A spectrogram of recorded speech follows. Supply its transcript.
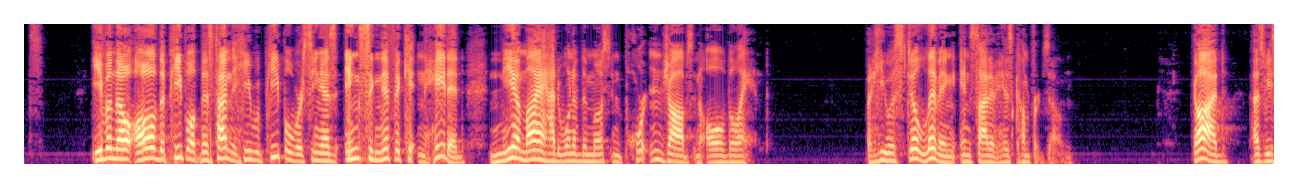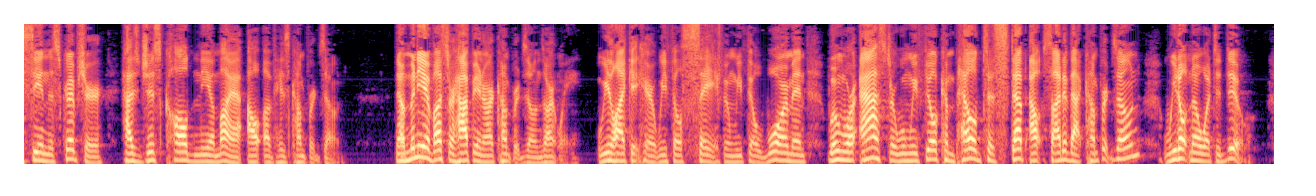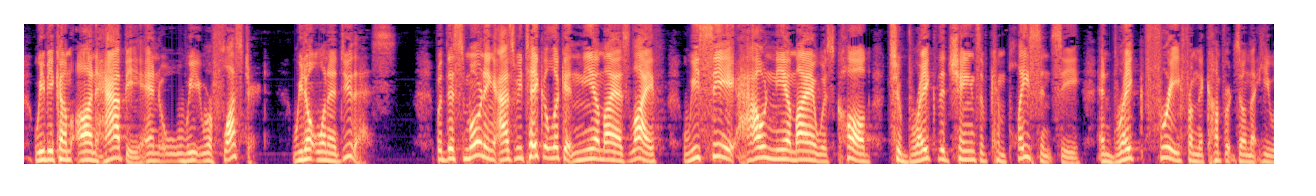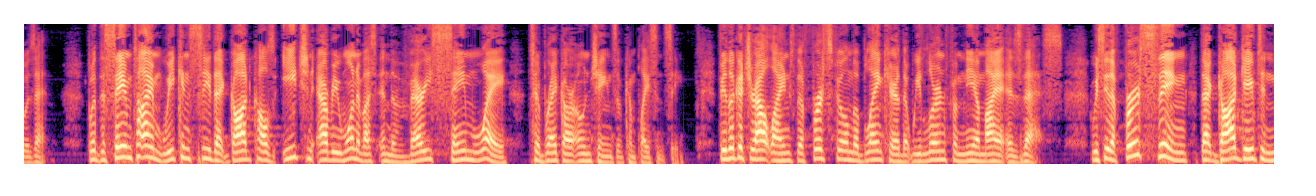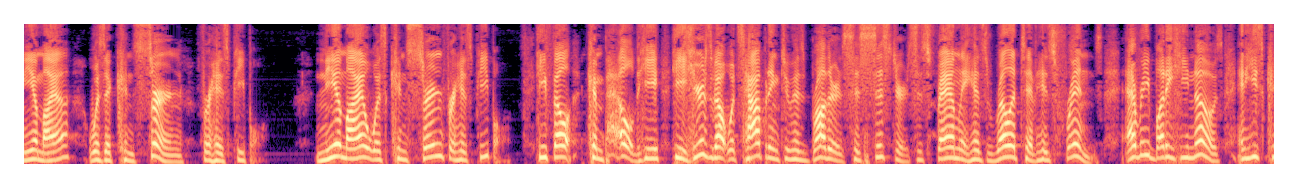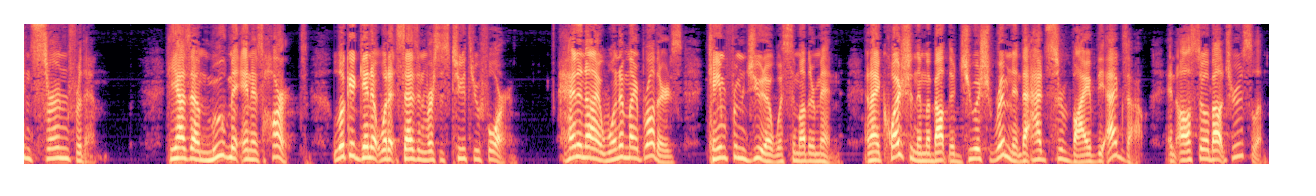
Even though all of the people at this time, the Hebrew people were seen as insignificant and hated, Nehemiah had one of the most important jobs in all of the land. But he was still living inside of his comfort zone. God, as we see in the scripture, has just called Nehemiah out of his comfort zone. Now, many of us are happy in our comfort zones, aren't we? We like it here. We feel safe and we feel warm. And when we're asked or when we feel compelled to step outside of that comfort zone, we don't know what to do. We become unhappy and we, we're flustered. We don't want to do this. But this morning, as we take a look at Nehemiah's life, we see how Nehemiah was called to break the chains of complacency and break free from the comfort zone that he was in. But at the same time, we can see that God calls each and every one of us in the very same way to break our own chains of complacency. If you look at your outlines, the first fill in the blank here that we learn from Nehemiah is this. We see the first thing that God gave to Nehemiah was a concern for his people. Nehemiah was concerned for his people. He felt compelled. He, he hears about what's happening to his brothers, his sisters, his family, his relative, his friends, everybody he knows, and he's concerned for them. He has a movement in his heart. Look again at what it says in verses two through four. Hananiah, one of my brothers, came from Judah with some other men, and I questioned them about the Jewish remnant that had survived the exile, and also about Jerusalem.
